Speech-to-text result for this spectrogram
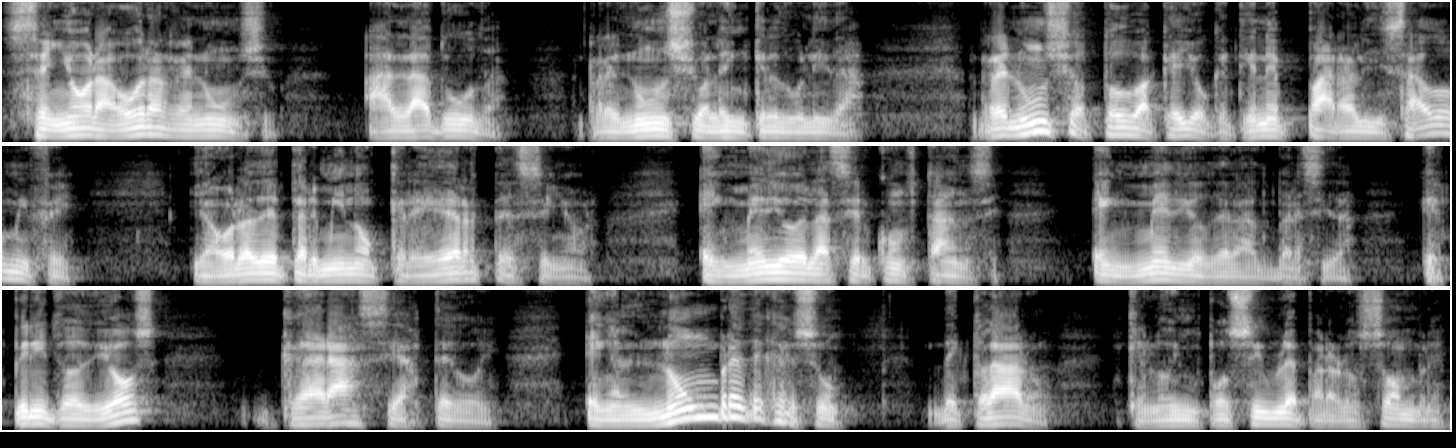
Señor, ahora renuncio a la duda, renuncio a la incredulidad, renuncio a todo aquello que tiene paralizado mi fe y ahora determino creerte, Señor, en medio de la circunstancia, en medio de la adversidad. Espíritu de Dios, gracias te doy. En el nombre de Jesús, declaro que lo imposible para los hombres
